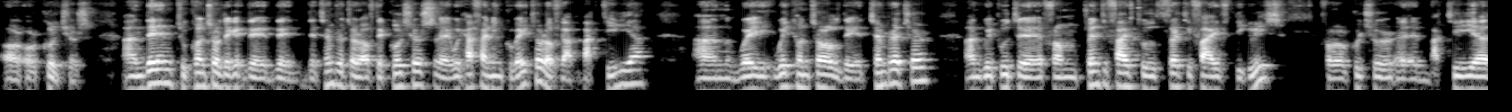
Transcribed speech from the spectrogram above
or, or cultures. And then to control the, the, the, the temperature of the cultures, uh, we have an incubator of bacteria and we, we control the temperature and we put uh, from 25 to 35 degrees for culture uh, bacteria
